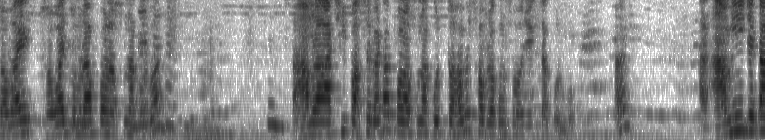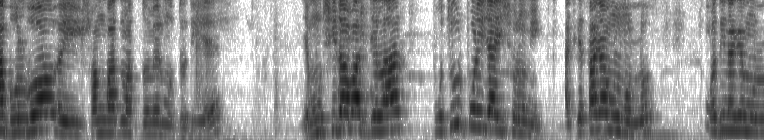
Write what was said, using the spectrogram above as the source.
সবাই সবাই তোমরা পড়াশোনা করবা। আমরা আছি পাশে বেটা পড়াশোনা করতে হবে সব রকম সহযোগিতা করব। হ্যাঁ? আর আমি যেটা বলব এই সংবাদ মাধ্যমের মধ্য দিয়ে যে মুর্শিদাবাদ জেলার প্রচুর পরিযায়ী শ্রমিক, আজকে তাজামুল মূল্য, কদিন আগে মূল্য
